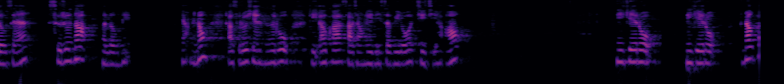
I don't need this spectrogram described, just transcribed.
လုံစံစရဏမလုံနဲ့ရမယ်နော်ဒါဆိုလို့ရှိရင်တို့ဒီအောက်ကစာကြောင်းလေးတွေဆက်ပြီးတော့ကြည့်ကြည့်အောင်နေကြတော့နေကြတော့ အနောက်က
